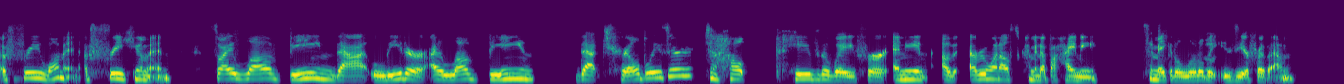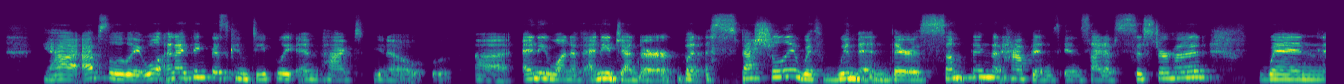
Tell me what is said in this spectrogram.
a free woman a free human so i love being that leader i love being that trailblazer to help pave the way for any of everyone else coming up behind me to make it a little bit easier for them. Yeah, absolutely. Well, and I think this can deeply impact, you know, uh, anyone of any gender, but especially with women, there is something that happens inside of sisterhood when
